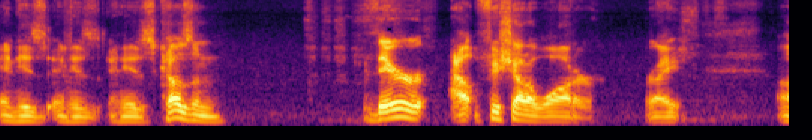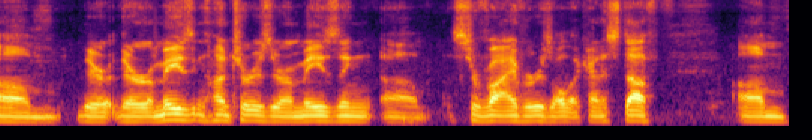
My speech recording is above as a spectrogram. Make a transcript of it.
and his and his and his cousin, they're out fish out of water, right? Um, they're they're amazing hunters, they're amazing um, survivors, all that kind of stuff. Um,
